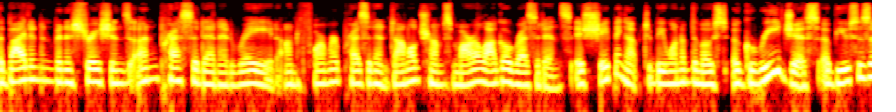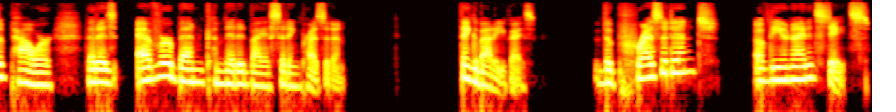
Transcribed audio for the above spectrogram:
The Biden administration's unprecedented raid on former President Donald Trump's Mar a Lago residence is shaping up to be one of the most egregious abuses of power that has ever been committed by a sitting president. Think about it, you guys. The president of the United States,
